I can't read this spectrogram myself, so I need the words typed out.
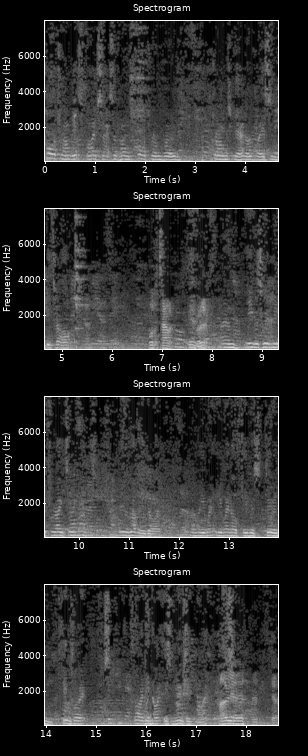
four trumpets, five saxophones, four trombones, drums, piano, bass, and guitar. What a talent. Yeah. Brilliant. And he was with me for 18 months. He was a lovely guy. And he went, he went off, he was doing things like Friday night is music night. Oh, yeah, yeah,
